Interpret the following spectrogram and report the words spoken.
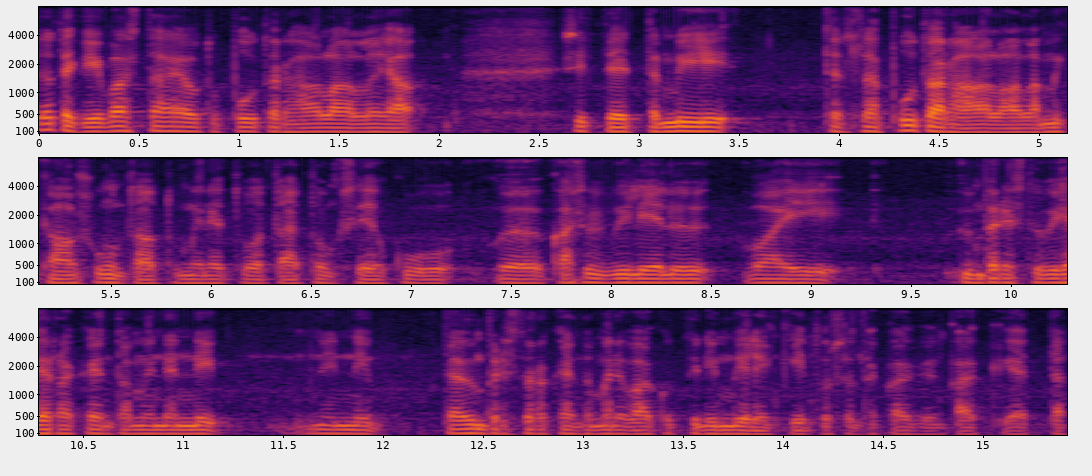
jotenkin vasta ajautui puutarha-alalle ja sitten, että mi, tällä puutarha-alalla, mikä on suuntautuminen, tuota, että onko se joku kasviviljely vai ympäristöviherrakentaminen, niin, niin, niin tämä ympäristörakentaminen vaikutti niin mielenkiintoiselta kaiken kaikkiaan, että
